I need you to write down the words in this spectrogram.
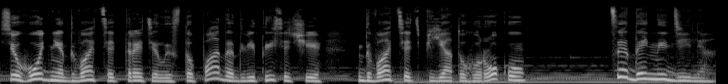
Сьогодні, 23 листопада 2025 року, це день неділя,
